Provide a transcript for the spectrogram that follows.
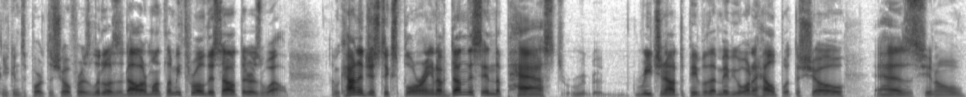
You can support the show for as little as a dollar a month. Let me throw this out there as well. I'm kind of just exploring, and I've done this in the past, re- reaching out to people that maybe want to help with the show as, you know,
